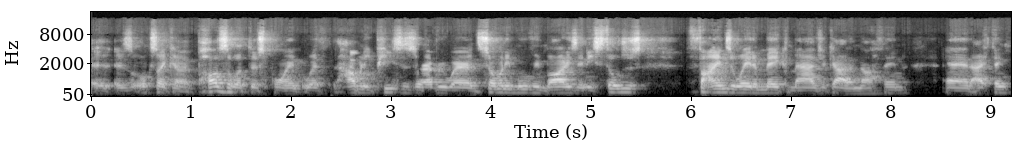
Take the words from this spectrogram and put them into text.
it looks like a puzzle at this point with how many pieces are everywhere and so many moving bodies, and he still just finds a way to make magic out of nothing. And I think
